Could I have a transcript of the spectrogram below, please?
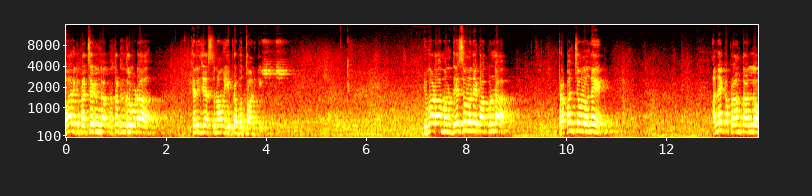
వారికి ప్రత్యేకంగా కృతజ్ఞతలు కూడా తెలియజేస్తున్నాం ఈ ప్రభుత్వానికి. ఇవాళ మన దేశంలోనే కాకుండా ప్రపంచంలోనే అనేక ప్రాంతాల్లో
